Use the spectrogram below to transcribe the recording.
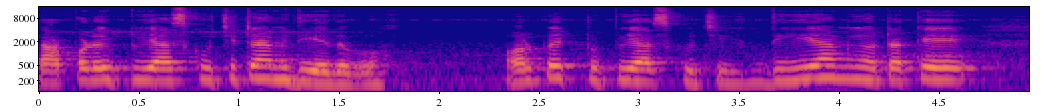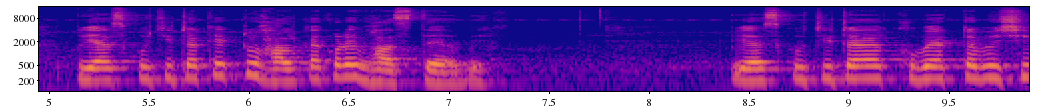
তারপরে ওই পেঁয়াজ কুচিটা আমি দিয়ে দেবো। অল্প একটু পেঁয়াজ কুচি দিয়ে আমি ওটাকে, পেঁয়াজ কুচিটাকে একটু হালকা করে ভাজতে হবে। পেঁয়াজ কুচিটা খুব একটা বেশি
